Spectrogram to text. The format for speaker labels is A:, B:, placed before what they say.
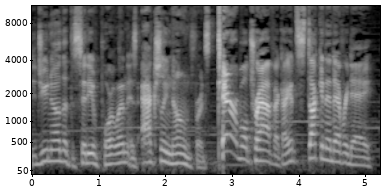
A: Did you know that the city of Portland is actually known for its terrible traffic? I get stuck in it every day.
